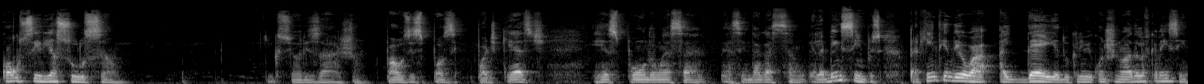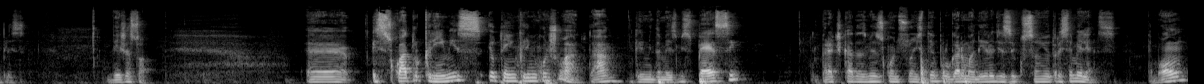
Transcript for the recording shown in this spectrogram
qual seria a solução? O que, que os senhores acham? Pause esse podcast respondam essa, essa indagação. Ela é bem simples. Para quem entendeu a, a ideia do crime continuado, ela fica bem simples. Veja só. É, esses quatro crimes, eu tenho crime continuado, tá? Crime da mesma espécie, praticado nas mesmas condições, tempo, lugar, maneira de execução e outras semelhanças, tá bom?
